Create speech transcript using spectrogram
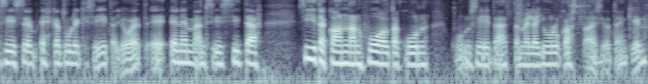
siis se ehkä tulikin siitä jo, että e, enemmän siis sitä, siitä kannan huolta kuin, kuin siitä, että meillä julkaistaisi jotenkin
